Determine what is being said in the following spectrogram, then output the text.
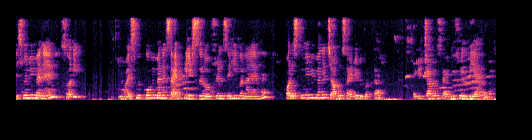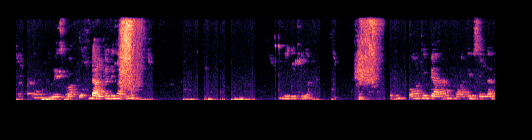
इसमें भी मैंने सॉरी इसमें को भी मैंने साइड प्लीट्स फ्रिल से ही बनाया है और इसमें भी मैंने चारों साइड दुपट्टा सॉरी चारों साइड फ्रिल दिया है। मैं इसको आपको डालकर दिखाती हूँ। ये देखिएगा। बहुत ही प्यारा, बहुत ही सुंदर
